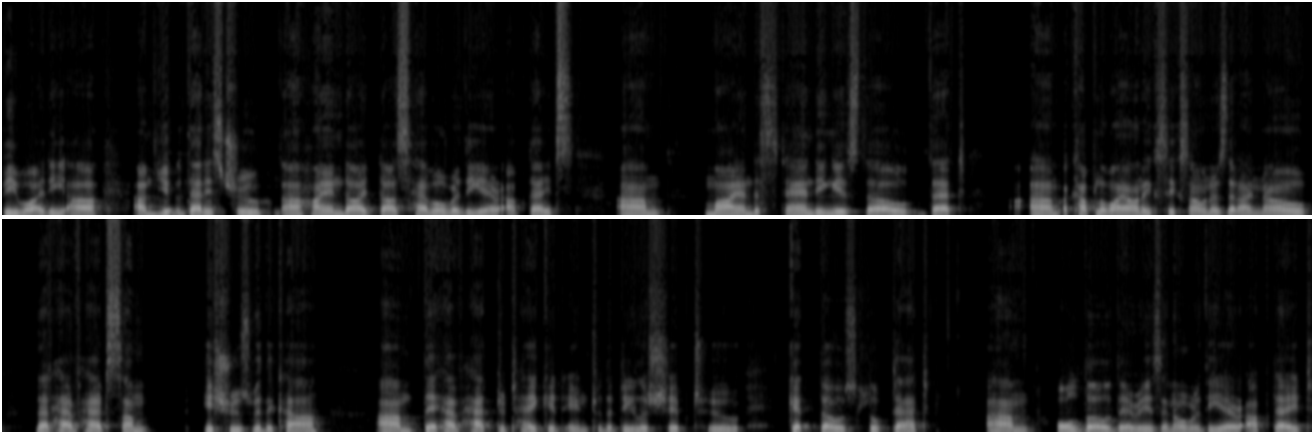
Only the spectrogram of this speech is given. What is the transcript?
BYD are. Um, you, mm-hmm. that is true. Uh, Hyundai does have over-the-air updates. Um, my understanding is though that um, a couple of Ioniq Six owners that I know that have had some issues with the car, um, they have had to take it into the dealership to get those looked at. Um, although there is an over-the-air update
